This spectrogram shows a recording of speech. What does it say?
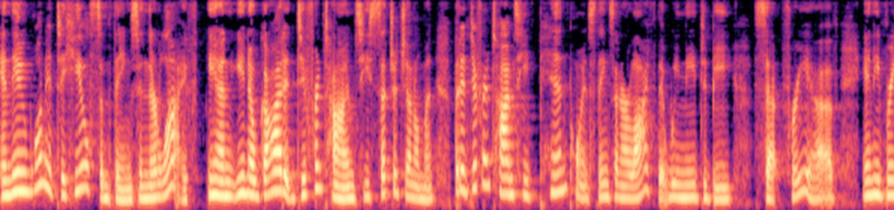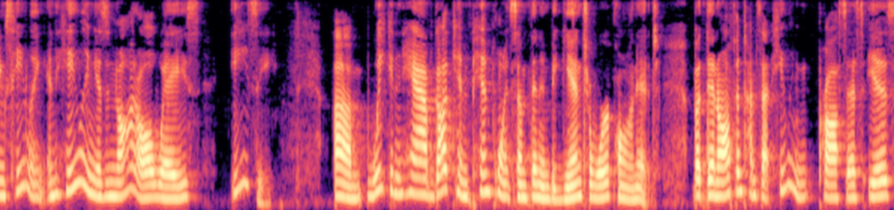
and they wanted to heal some things in their life. And, you know, God at different times, He's such a gentleman, but at different times, He pinpoints things in our life that we need to be set free of. And He brings healing. And healing is not always easy. Um, we can have, God can pinpoint something and begin to work on it. But then oftentimes that healing process is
